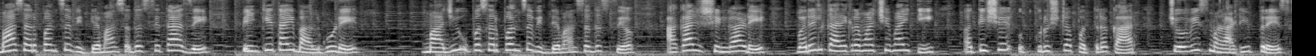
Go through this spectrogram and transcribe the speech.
मा सरपंच विद्यमान सदस्य ताजे पिंकीताई बालगुडे माजी उपसरपंच विद्यमान सदस्य आकाश शिंगाडे वरील कार्यक्रमाची माहिती अतिशय उत्कृष्ट पत्रकार चोवीस मराठी प्रेस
